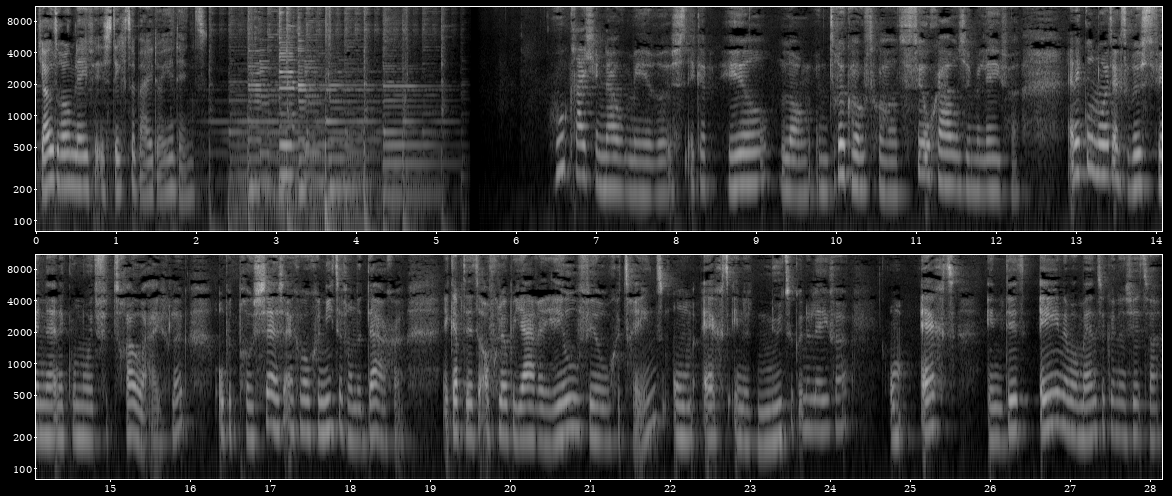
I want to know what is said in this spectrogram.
Jouw droomleven is dichterbij dan je denkt. Hoe krijg je nou meer rust? Ik heb heel lang een druk hoofd gehad, veel chaos in mijn leven. En ik kon nooit echt rust vinden en ik kon nooit vertrouwen eigenlijk op het proces en gewoon genieten van de dagen. Ik heb dit de afgelopen jaren heel veel getraind om echt in het nu te kunnen leven. Om echt in dit ene moment te kunnen zitten.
